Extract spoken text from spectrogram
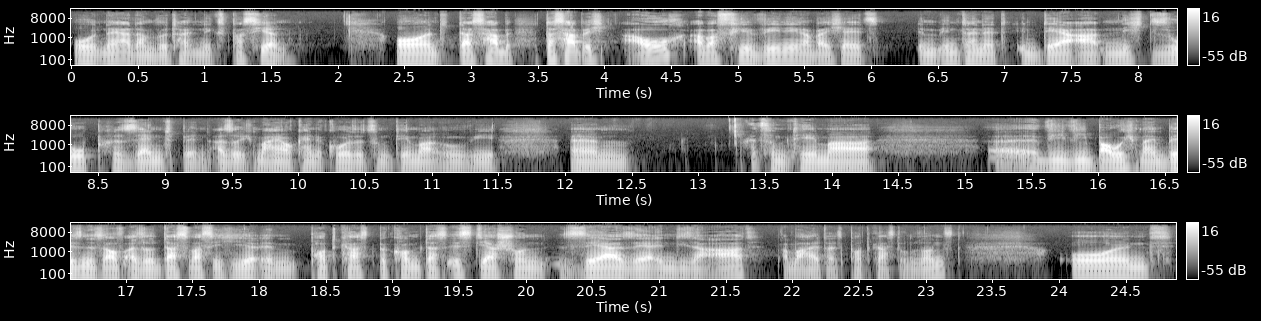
und naja, dann wird halt nichts passieren. Und das habe, das habe ich auch, aber viel weniger, weil ich ja jetzt im Internet in der Art nicht so präsent bin. Also ich mache ja auch keine Kurse zum Thema irgendwie, ähm, zum Thema, äh, wie, wie baue ich mein Business auf. Also das, was ihr hier im Podcast bekommt, das ist ja schon sehr, sehr in dieser Art, aber halt als Podcast umsonst. Und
